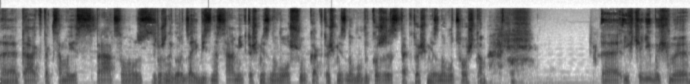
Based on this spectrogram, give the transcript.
E, tak, tak samo jest z pracą, z różnego rodzaju biznesami. Ktoś mnie znowu oszuka, ktoś mnie znowu wykorzysta, ktoś mnie znowu coś tam. E, I chcielibyśmy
